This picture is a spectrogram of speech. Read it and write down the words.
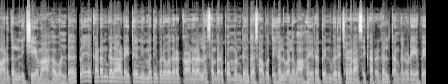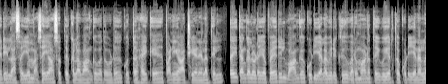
மாறுதல் நிச்சயமாக உண்டு. பழைய கடன்களை அடைத்து நிம்மதி பெறுவதற்கான நல்ல சந்தர்ப்பம் உண்டு. தசாபுத்திகள் வலுவாக இருப்பின் விருச்சக ராசிக்காரர்கள் தங்களுடைய பேரில் அசையும் அசையா சொத்துக்களை வாங்குவதோடு குத்தகைக்கு பணியாற்றிய நிலத்தில் இதை தங்களுடைய பெயரில் வாங்கக்கூடிய அளவிற்கு வருமானத்தை உயர்த்தக்கூடிய நல்ல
